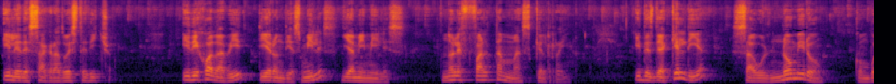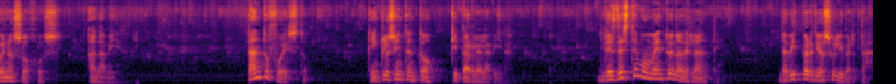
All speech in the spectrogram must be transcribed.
y le desagradó este dicho. Y dijo a David, dieron diez miles y a mí miles, no le falta más que el reino. Y desde aquel día Saúl no miró con buenos ojos a David. Tanto fue esto que incluso intentó quitarle la vida. Desde este momento en adelante, David perdió su libertad.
